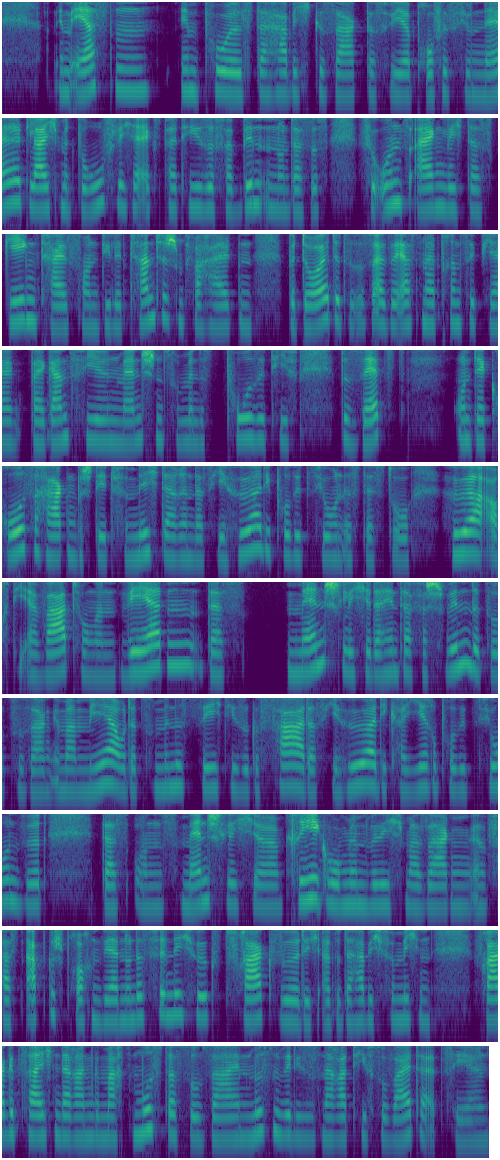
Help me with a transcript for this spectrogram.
Im ersten Impuls, da habe ich gesagt, dass wir professionell gleich mit beruflicher Expertise verbinden und dass es für uns eigentlich das Gegenteil von dilettantischem Verhalten bedeutet. Es ist also erstmal prinzipiell bei ganz vielen Menschen zumindest positiv besetzt. Und der große Haken besteht für mich darin, dass je höher die Position ist, desto höher auch die Erwartungen werden, dass Menschliche dahinter verschwindet sozusagen immer mehr oder zumindest sehe ich diese Gefahr, dass je höher die Karriereposition wird, dass uns menschliche Regungen, will ich mal sagen, äh, fast abgesprochen werden und das finde ich höchst fragwürdig. Also da habe ich für mich ein Fragezeichen daran gemacht, muss das so sein? Müssen wir dieses Narrativ so weitererzählen?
